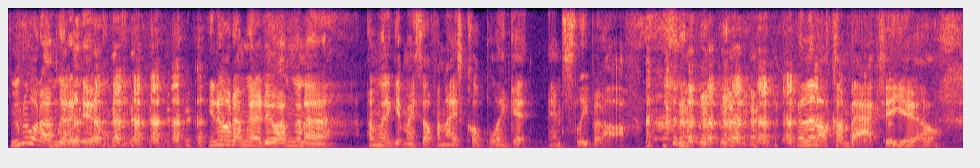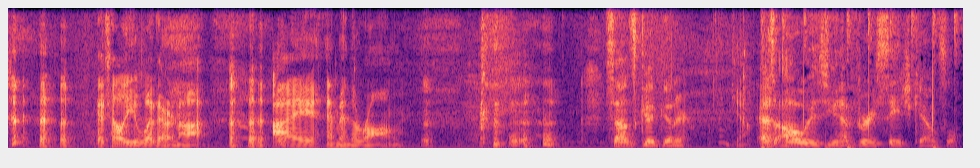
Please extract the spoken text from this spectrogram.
You know what I'm gonna do? you know what I'm gonna do? I'm gonna I'm gonna get myself a nice cold blanket and sleep it off, and then I'll come back to you and tell you whether or not I am in the wrong. Sounds good, Gunner. Thank you. As always, you have very sage counsel.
